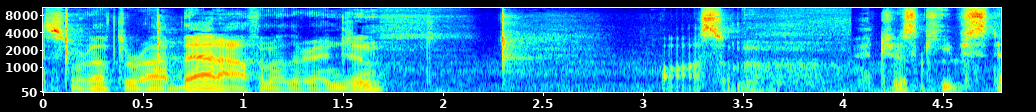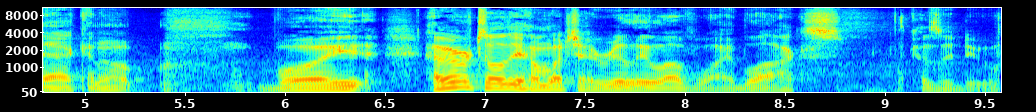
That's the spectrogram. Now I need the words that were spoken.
Sort of have to rob that off another engine. Awesome. It just keeps stacking up. Boy, have I ever told you how much I really love Y blocks? Because I do.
